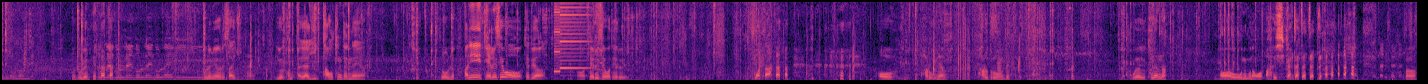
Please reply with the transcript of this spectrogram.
여기다 올라오는데? 야, 놀래미. 놀래 놀래 놀래 놀래미 놀래미가 그래 사이즈 좋다. 야. 자, 이거 던, 아, 야, 이 다 후킹 됐네, 야. 들어 올려. 아니, 대를 세워, 테두야. 어, 대를 세워, 대를. 왔다. 어우, 바로 그냥, 바로 들어오는데? 뭐야, 이거 털렸나? 어, 오는구나. 어, 아이씨, 살짝 어,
